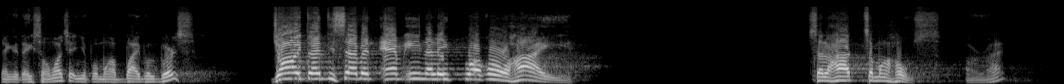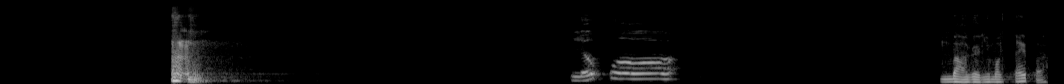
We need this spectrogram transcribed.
Thank you, thank you so much sa inyo po mga Bible verse. Joy 27 ME, na late po ako. Hi. Sa lahat sa mga hosts. Alright? Hello po. Ang Bagal yung mag-type ah.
